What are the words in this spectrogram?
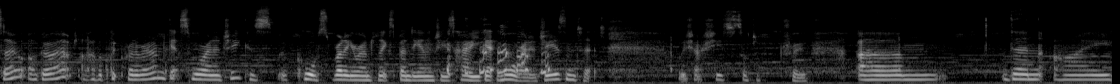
So I'll go out, I'll have a quick run around, get some more energy, because of course running around and expending energy is how you get more energy, isn't it? Which actually is sort of true. Um, then I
